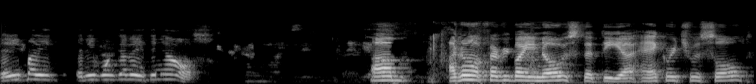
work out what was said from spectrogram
Anybody, anyone got anything else? Um, I don't know if everybody knows that the uh, Anchorage was sold.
